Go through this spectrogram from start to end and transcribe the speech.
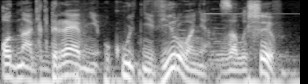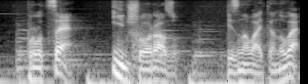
Однак древні окультні вірування залишив. Про це іншого разу. Пізнавайте нове.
